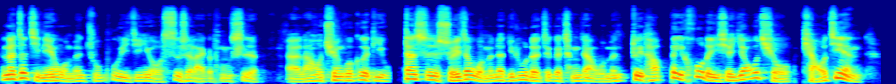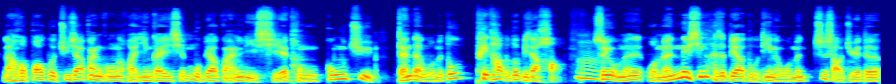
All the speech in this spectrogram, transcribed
那这几年我们逐步已经有四十来个同事。呃，然后全国各地，但是随着我们的一路的这个成长，我们对它背后的一些要求条件，然后包括居家办公的话，应该一些目标管理、协同工具等等，我们都配套的都比较好。嗯，所以我们我们内心还是比较笃定的。我们至少觉得，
